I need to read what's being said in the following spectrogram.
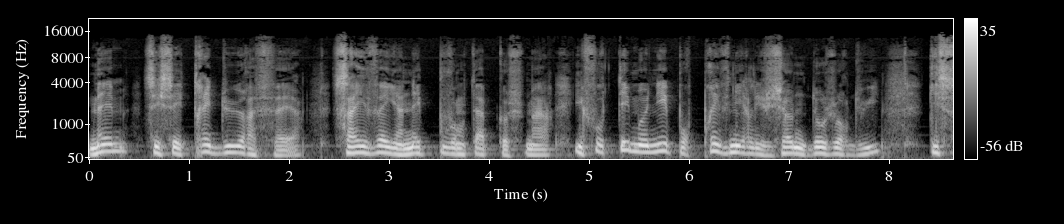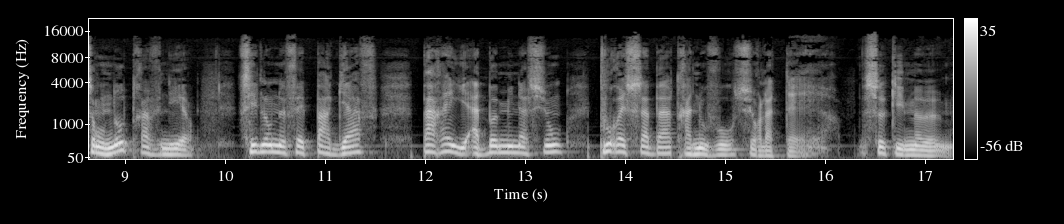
même si c'est très dur à faire. Ça éveille un épouvantable cauchemar. Il faut témoigner pour prévenir les jeunes d'aujourd'hui qui sont notre avenir. si l'on ne fait pas gaffe, pareille abomination pourrait s'abattre à nouveau sur la terre. Ceux qui me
